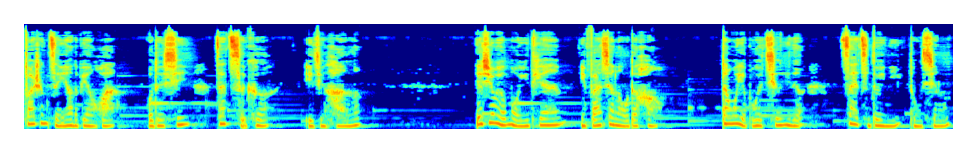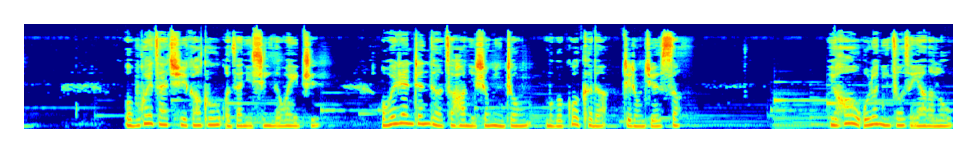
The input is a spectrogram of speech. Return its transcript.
发生怎样的变化，我的心在此刻已经寒了。也许有某一天。你发现了我的好，但我也不会轻易的再次对你动心了。我不会再去高估我在你心里的位置，我会认真的做好你生命中某个过客的这种角色。以后无论你走怎样的路，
